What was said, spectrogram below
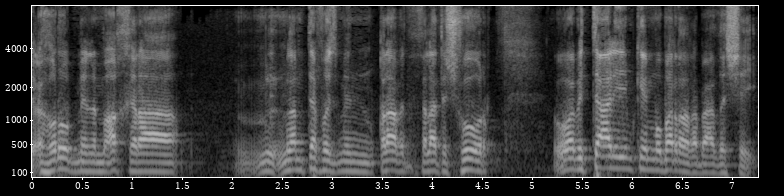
هروب من المؤخرة لم تفز من قرابة ثلاث شهور وبالتالي يمكن مبررة بعض الشيء.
